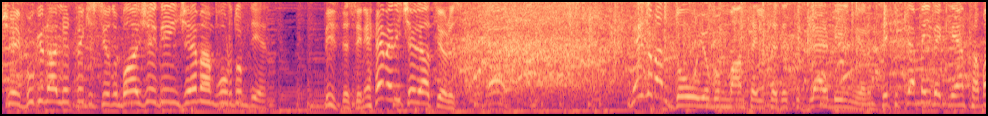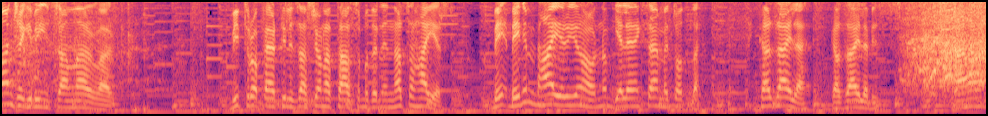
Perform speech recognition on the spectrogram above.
Şey bugün halletmek istiyordum. Bayce deyince hemen vurdum diye. Biz de seni hemen içeri atıyoruz. Evet. Zaman doğuyor bu mantalitede tipler bilmiyorum. Tetiklenmeyi bekleyen tabanca gibi insanlar var. Vitro fertilizasyon hatası mıdır? Nasıl hayır? Be- benim hayır you know, geleneksel metotla. Kazayla. Kazayla biz. Aha.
